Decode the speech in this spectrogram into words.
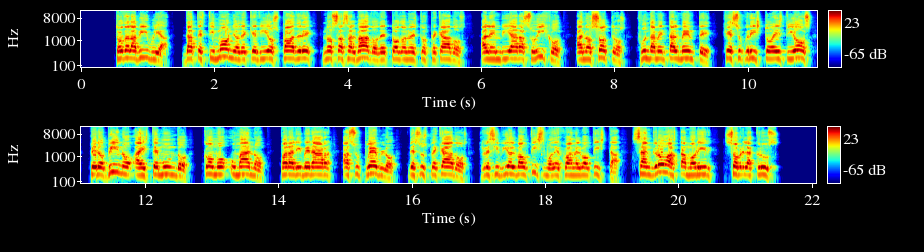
Toda la Biblia da testimonio de que Dios Padre nos ha salvado de todos nuestros pecados al enviar a su Hijo a nosotros. Fundamentalmente, Jesucristo es Dios, pero vino a este mundo como humano para liberar a su pueblo de sus pecados. Recibió el bautismo de Juan el Bautista, sangró hasta morir sobre la cruz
